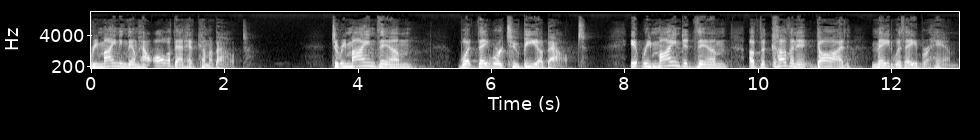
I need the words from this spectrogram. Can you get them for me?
reminding them how all of that had come about, to remind them what they were to be about. It reminded them of the covenant God made with Abraham.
